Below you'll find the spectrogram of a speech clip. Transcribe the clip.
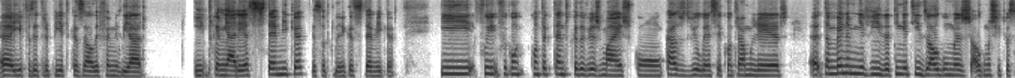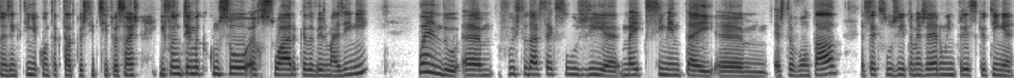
uh, e a fazer terapia de casal e familiar, e, porque a minha área é sistémica, eu sou de clínica sistémica, e fui, fui contactando cada vez mais com casos de violência contra a mulher. Uh, também na minha vida tinha tido algumas, algumas situações em que tinha contactado com este tipo de situações e foi um tema que começou a ressoar cada vez mais em mim quando um, fui estudar sexologia, meio que cimentei um, esta vontade. A sexologia também já era um interesse que eu tinha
